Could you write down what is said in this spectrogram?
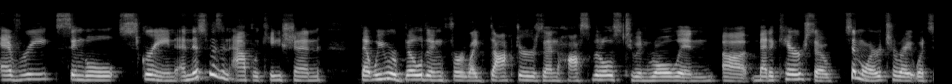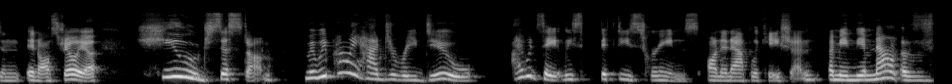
every single screen. And this was an application that we were building for like doctors and hospitals to enroll in uh, Medicare. So similar to right what's in, in Australia, huge system. I mean, we probably had to redo, I would say at least 50 screens on an application. I mean, the amount of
